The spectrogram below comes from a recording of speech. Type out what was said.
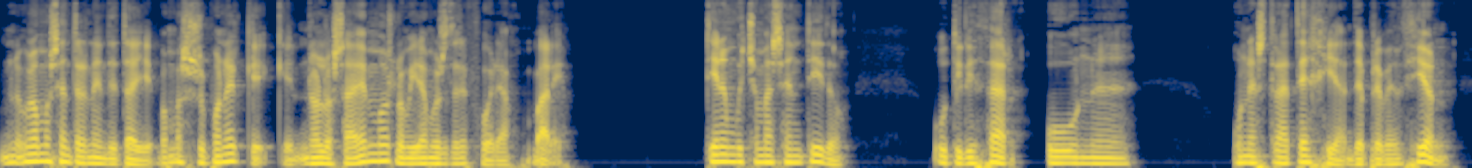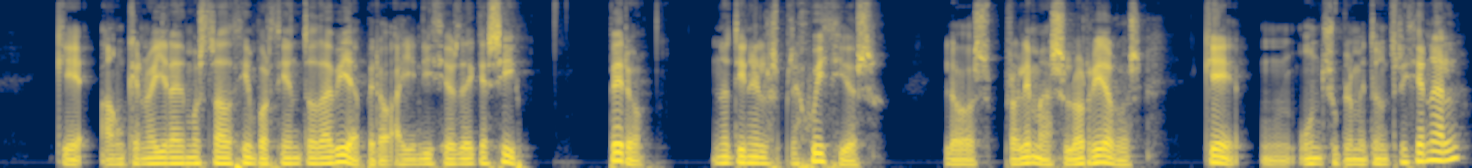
no vamos a entrar en detalle. Vamos a suponer que, que no lo sabemos, lo miramos desde fuera. Vale. Tiene mucho más sentido utilizar una estrategia de prevención que, aunque no haya demostrado 100% todavía, pero hay indicios de que sí, pero no tiene los prejuicios, los problemas o los riesgos que un suplemento nutricional,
